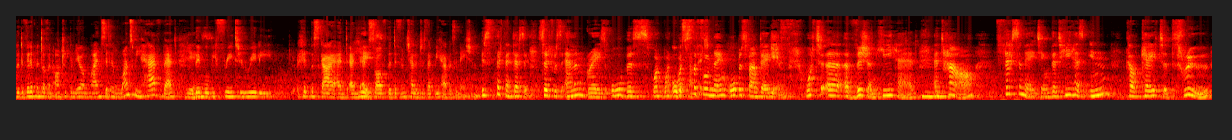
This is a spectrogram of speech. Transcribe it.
the development of an entrepreneurial mindset. And once we have that, Yes. then we'll be free to really hit the sky and, and, and solve the different challenges that we have as a nation. Isn't that fantastic? So it was Allan Gray's Orbis. What, what, Orbis what's the full name? Orbis Foundation. Yes. What a, a vision he had, Mm. and how fascinating that he has inculcated through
